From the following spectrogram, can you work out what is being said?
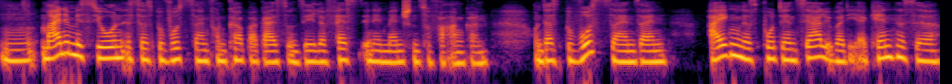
Meine Mission ist das Bewusstsein von Körper, Geist und Seele fest in den Menschen zu verankern. Und das Bewusstsein, sein eigenes Potenzial über die Erkenntnisse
